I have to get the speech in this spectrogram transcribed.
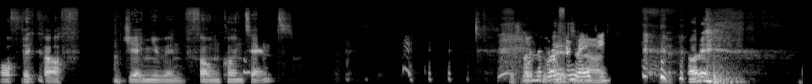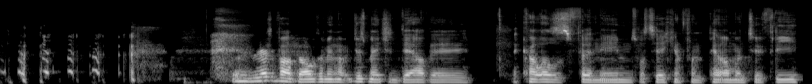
off the cuff, genuine film content. With Well, lots rough and ready. Sorry. Well, the Reservoir Dogs, I mean, like we just mentioned there, the the colours for the names were taken from Pelham 123.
